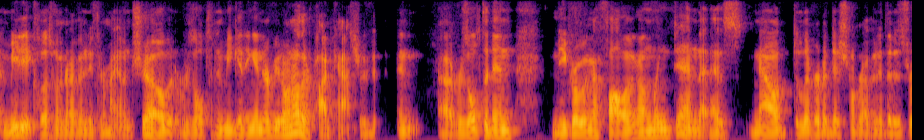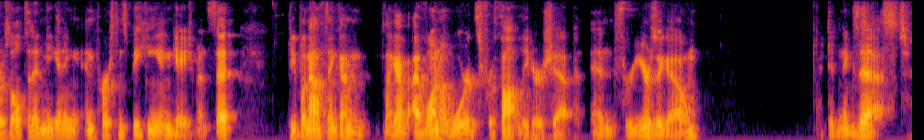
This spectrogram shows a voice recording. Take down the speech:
immediate close win revenue through my own show, but it resulted in me getting interviewed on other podcasts and uh, resulted in me growing a following on LinkedIn that has now delivered additional revenue that has resulted in me getting in person speaking engagements that people now think I'm like I've, I've won awards for thought leadership. And three years ago, it didn't exist.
